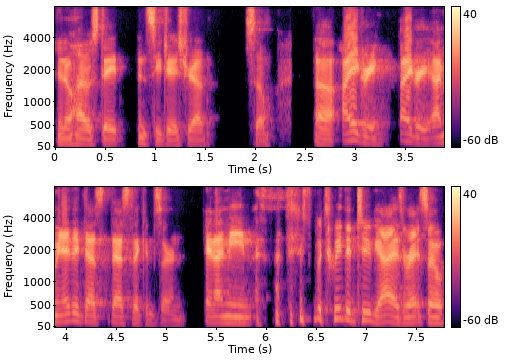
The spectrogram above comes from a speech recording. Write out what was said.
in Ohio State and CJ Stroud. So uh, I agree. I agree. I mean, I think that's that's the concern. And I mean, between the two guys, right? So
